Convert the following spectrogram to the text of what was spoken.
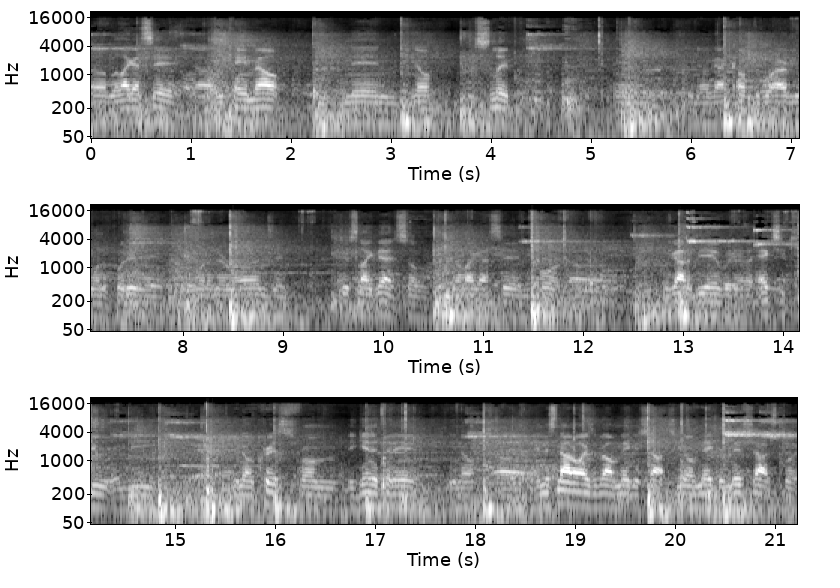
Uh, but like I said, uh, we came out and then, you know, we slipped. And, you know, got comfortable, however you want to put it, and, and one of their runs and just like that. So, you know, like I said before, uh, we got to be able to execute and be, you know, Chris from beginning to the end, you know. Uh, and it's not always about making shots. You don't make or miss shots, but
